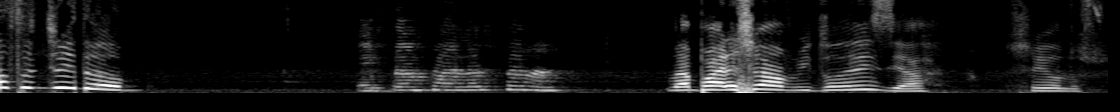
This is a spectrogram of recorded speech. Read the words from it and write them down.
altıncıydım. Ekran paylaşsana. Ben paylaşamam videodayız ya. Şey olur.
